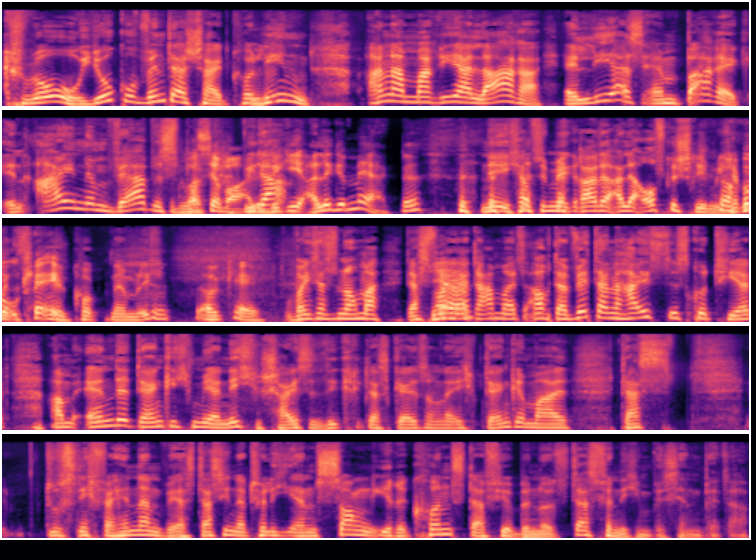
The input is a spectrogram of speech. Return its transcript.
Crow, Joko Winterscheid, Colin, Mhm. Anna-Maria Lara, Elias Mbarek in einem Werbespot. du hast ja aber alle, wirklich alle gemerkt, ne? Nee, ich habe sie mir gerade alle aufgeschrieben. Ich habe mir Okay. das angeguckt nämlich. Okay. Weil ich das nochmal, das war Ja. damals auch, da wird dann heiß diskutiert. Am Ende denke ich mir nicht, scheiße, sie kriegt das Geld, sondern ich denke mal, dass du es nicht verhindern wirst, dass sie natürlich ihren Song, ihre Kunst dafür benutzt. Das finde ich ein bisschen bitter.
